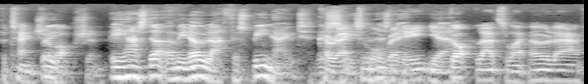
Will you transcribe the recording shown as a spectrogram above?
potential Well, option. He has done. I mean, Olaf has been out this Correct season, already. You've Yeah. got lads like Olaf,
